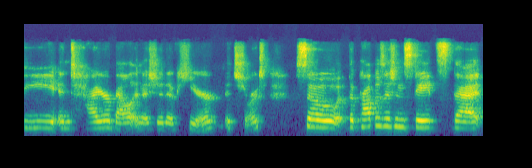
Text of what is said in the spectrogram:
the entire ballot initiative here. It's short. So the proposition states that,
